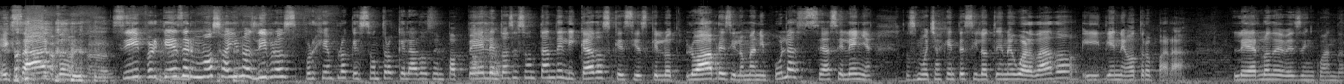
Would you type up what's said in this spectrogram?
Exacto. Sí, porque es hermoso. Hay unos libros, por ejemplo, que son troquelados en papel, entonces son tan delicados que si es que lo, lo abres y lo manipulas, se hace leña. Entonces mucha gente sí lo tiene guardado y tiene otro para leerlo de vez en cuando.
